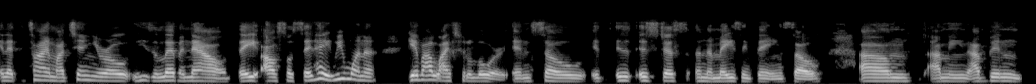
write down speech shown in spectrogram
and at the time my ten year old, he's eleven now. They also said, hey, we want to give our life to the Lord. And so it, it, it's just an amazing thing. So, um, I mean, I've been.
